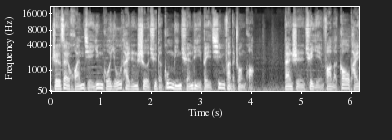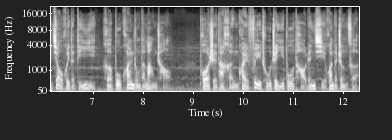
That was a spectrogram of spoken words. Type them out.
旨在缓解英国犹太人社区的公民权利被侵犯的状况，但是却引发了高派教会的敌意和不宽容的浪潮，迫使他很快废除这一部讨人喜欢的政策，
